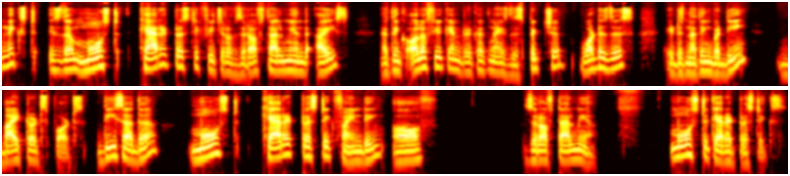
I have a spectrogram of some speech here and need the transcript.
Next is the most characteristic feature of xerophthalmia in the eyes. I think all of you can recognize this picture. What is this? It is nothing but the Bitot spots. These are the most characteristic finding of xerophthalmia. Most characteristics.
